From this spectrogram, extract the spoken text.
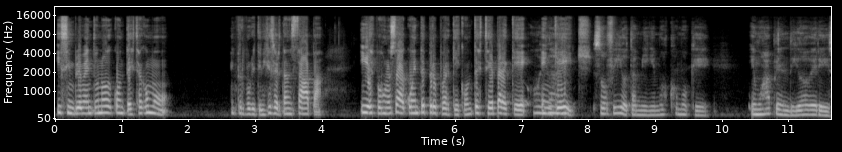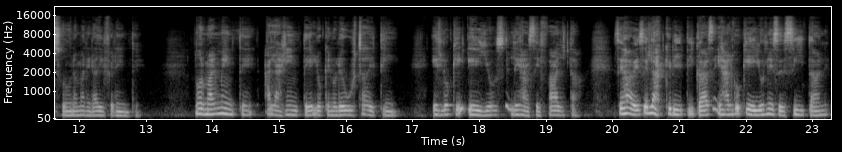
y simplemente uno contesta como, "Ay, pero ¿por qué tienes que ser tan zapa? Y después uno se da cuenta, pero ¿para qué contesté? ¿Para qué Oigan, engage? Sofía, y también hemos como que hemos aprendido a ver eso de una manera diferente. Normalmente a la gente lo que no le gusta de ti es lo que ellos les hace falta. Entonces a veces las críticas es algo que ellos necesitan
